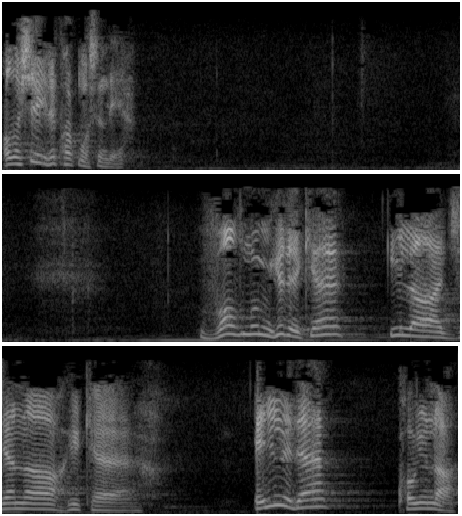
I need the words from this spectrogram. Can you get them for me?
Alıştırdı ile korkmasın diye. Valmum yedeke ila cenahike elini de koyuna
